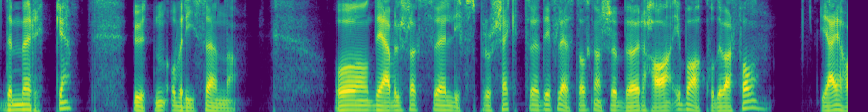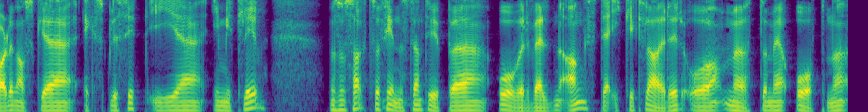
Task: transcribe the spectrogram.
det mørke, uten å vri seg unna. Og det er vel et slags livsprosjekt de fleste av oss kanskje bør ha i bakhodet, i hvert fall. Jeg har det ganske eksplisitt i, i mitt liv, men som sagt så finnes det en type overveldende angst jeg ikke klarer å møte med åpne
